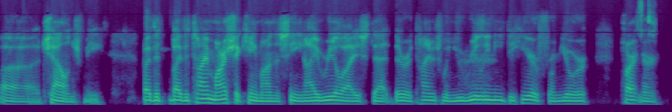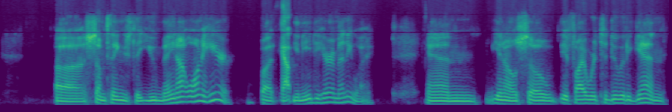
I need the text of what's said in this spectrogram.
uh, challenge me. By the by the time Marcia came on the scene, I realized that there are times when you really need to hear from your partner uh, some things that you may not want to hear, but Yep. you need to hear them anyway. And you know, so if I were to do it again,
